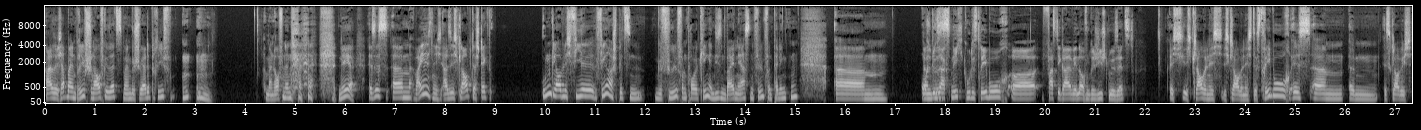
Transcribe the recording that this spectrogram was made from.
also ich habe meinen Brief schon aufgesetzt, meinen Beschwerdebrief. meinen offenen. nee, es ist, ähm, weiß ich nicht. Also ich glaube, da steckt unglaublich viel Fingerspitzengefühl von Paul King in diesen beiden ersten Filmen von Paddington. Ähm, also du sagst nicht, gutes Drehbuch, äh, fast egal, wen du auf den Regiestuhl setzt. Ich, ich glaube nicht, ich glaube nicht. Das Drehbuch ist, ähm, ähm, ist glaube ich,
